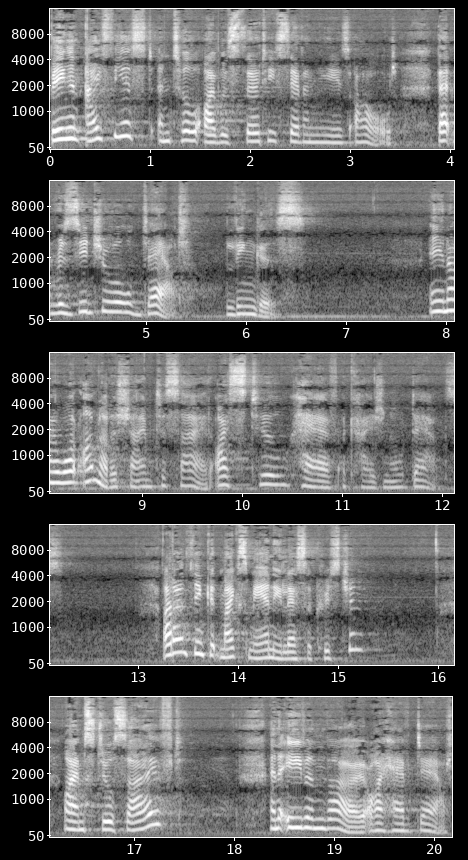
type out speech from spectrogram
Being an atheist until I was 37 years old, that residual doubt lingers. And you know what? I'm not ashamed to say it. I still have occasional doubts. I don't think it makes me any less a Christian. I am still saved. And even though I have doubt,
